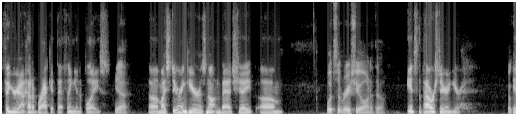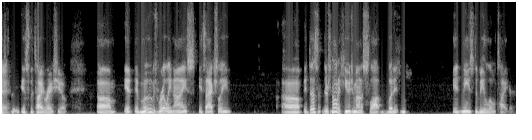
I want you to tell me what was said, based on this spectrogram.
figuring out how to bracket that thing into place. Yeah. Uh, my steering gear is not in bad shape. Um, What's the ratio on it though? it's the power steering gear. Okay. It's the, it's the tight ratio. Um, it, it moves really nice. It's actually uh, it doesn't. There's not a huge amount of slop, but it it needs to be a little tighter.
